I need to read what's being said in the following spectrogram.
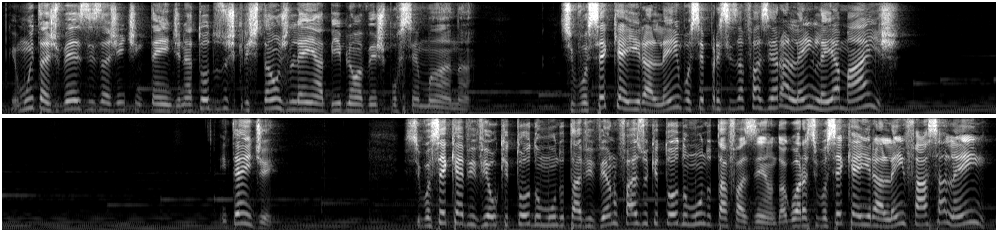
porque muitas vezes a gente entende, né? Todos os cristãos leem a Bíblia uma vez por semana. Se você quer ir além, você precisa fazer além, leia mais. Entende? Se você quer viver o que todo mundo está vivendo, faz o que todo mundo está fazendo. Agora, se você quer ir além, faça além.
